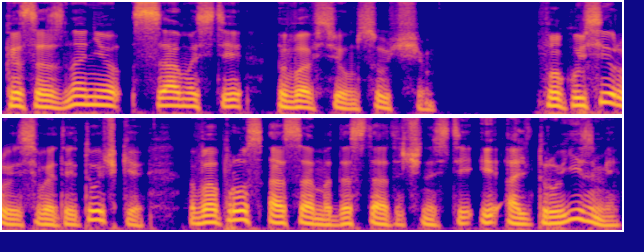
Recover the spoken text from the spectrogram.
к осознанию самости во всем сущем. Фокусируясь в этой точке, вопрос о самодостаточности и альтруизме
